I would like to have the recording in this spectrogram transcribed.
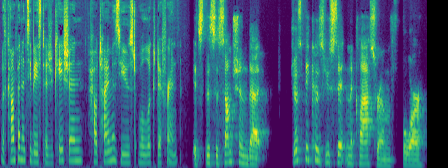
With competency based education, how time is used will look different. It's this assumption that just because you sit in a classroom for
